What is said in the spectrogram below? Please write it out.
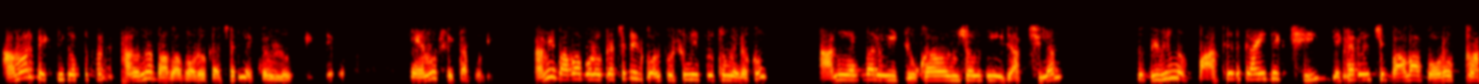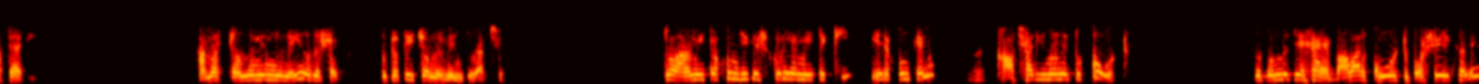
আমার ব্যক্তিগতভাবে ধারণা বাবা বড় কাছারি একজন লৌকিক দেবতা। কেন সেটা বলি? আমি বাবা বড় কাছারির গল্প শুনি প্রথম এরকম, আমি একবার ওই জোকা অঞ্চল দিয়ে যাচ্ছিলাম, তো বিভিন্ন বাসের গায়ে দেখছি, লেখা রয়েছে বাবা বড় কাঁচারি। আমার চন্দ্রবিন্দু নেই, ওদের সব দুটোতেই চন্দ্রবিন্দু আছে। তো আমি তখন জিজ্ঞেস করলাম, এটা কি? এরকম কেন? কাছারি মানে তো কোর্ট। তো বলল যে হ্যাঁ বাবার কোর্ট বসে এখানে,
